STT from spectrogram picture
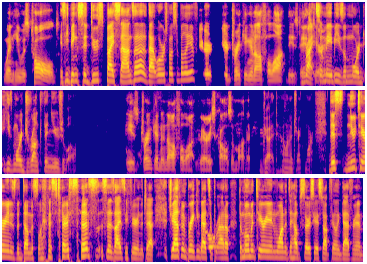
when he was told Is he being seduced by Sansa? Is that what we're supposed to believe? you're you're drinking an awful lot these days. right. So maybe he's a more he's more drunk than usual. he's drinking an awful lot. Varys calls him on it. Good. I want to drink more. This new Tyrion is the dumbest Lannister, says, says I see fear in the chat. Jasmine Breaking Bad Soprano. The moment Tyrion wanted to help Cersei, I stopped feeling bad for him.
